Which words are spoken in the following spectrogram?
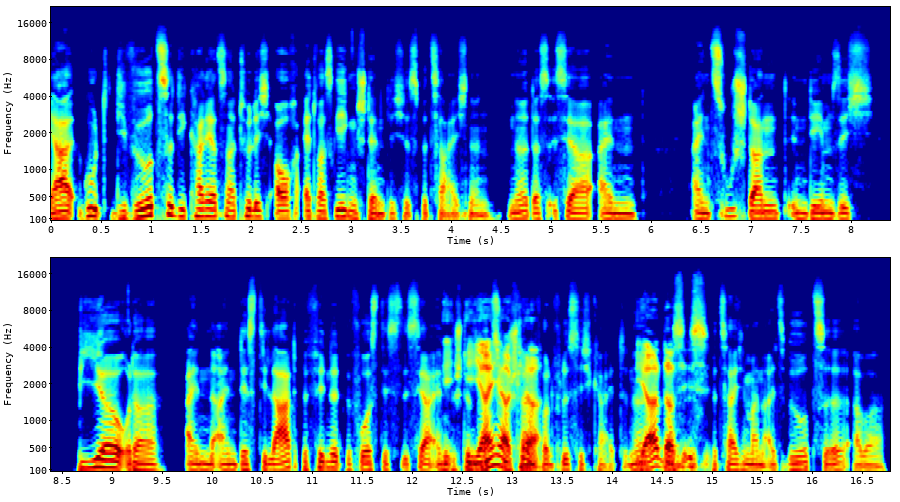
Ja, gut, die Würze, die kann jetzt natürlich auch etwas Gegenständliches bezeichnen. Ne? Das ist ja ein, ein Zustand, in dem sich Bier oder ein, ein Destillat befindet, bevor es das ist ja ein Ja, bestimmter ja, Zustand klar. von Flüssigkeit. Ne? Ja, das Dann ist- bezeichnet man als Würze, aber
